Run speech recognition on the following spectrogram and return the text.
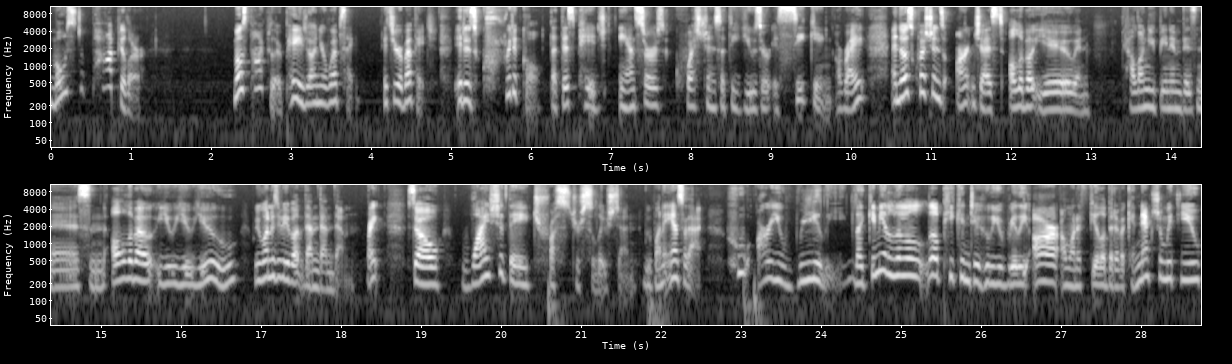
most popular most popular page on your website. It's your about page. It is critical that this page answers questions that the user is seeking, all right? And those questions aren't just all about you and how long you've been in business and all about you, you, you. We want it to be about them, them, them, right? So, why should they trust your solution? We want to answer that. Who are you really? Like give me a little little peek into who you really are. I want to feel a bit of a connection with you.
